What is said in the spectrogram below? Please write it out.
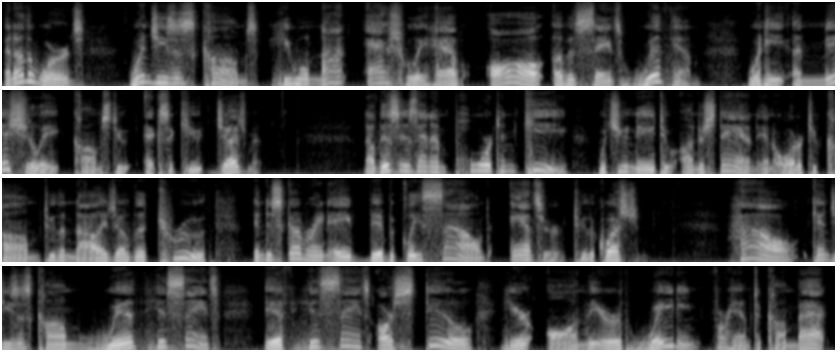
In other words, when Jesus comes, he will not actually have all of his saints with him when he initially comes to execute judgment. Now this is an important key which you need to understand in order to come to the knowledge of the truth in discovering a biblically sound answer to the question. How can Jesus come with his saints if his saints are still here on the earth waiting for him to come back?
